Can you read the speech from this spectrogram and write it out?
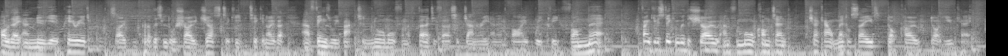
holiday and New Year period, so put up this little show just to keep you ticking over, and things will be back to normal from the 31st of January and then bi weekly from there. Thank you for sticking with the show, and for more content, check out metalsaves.co.uk.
